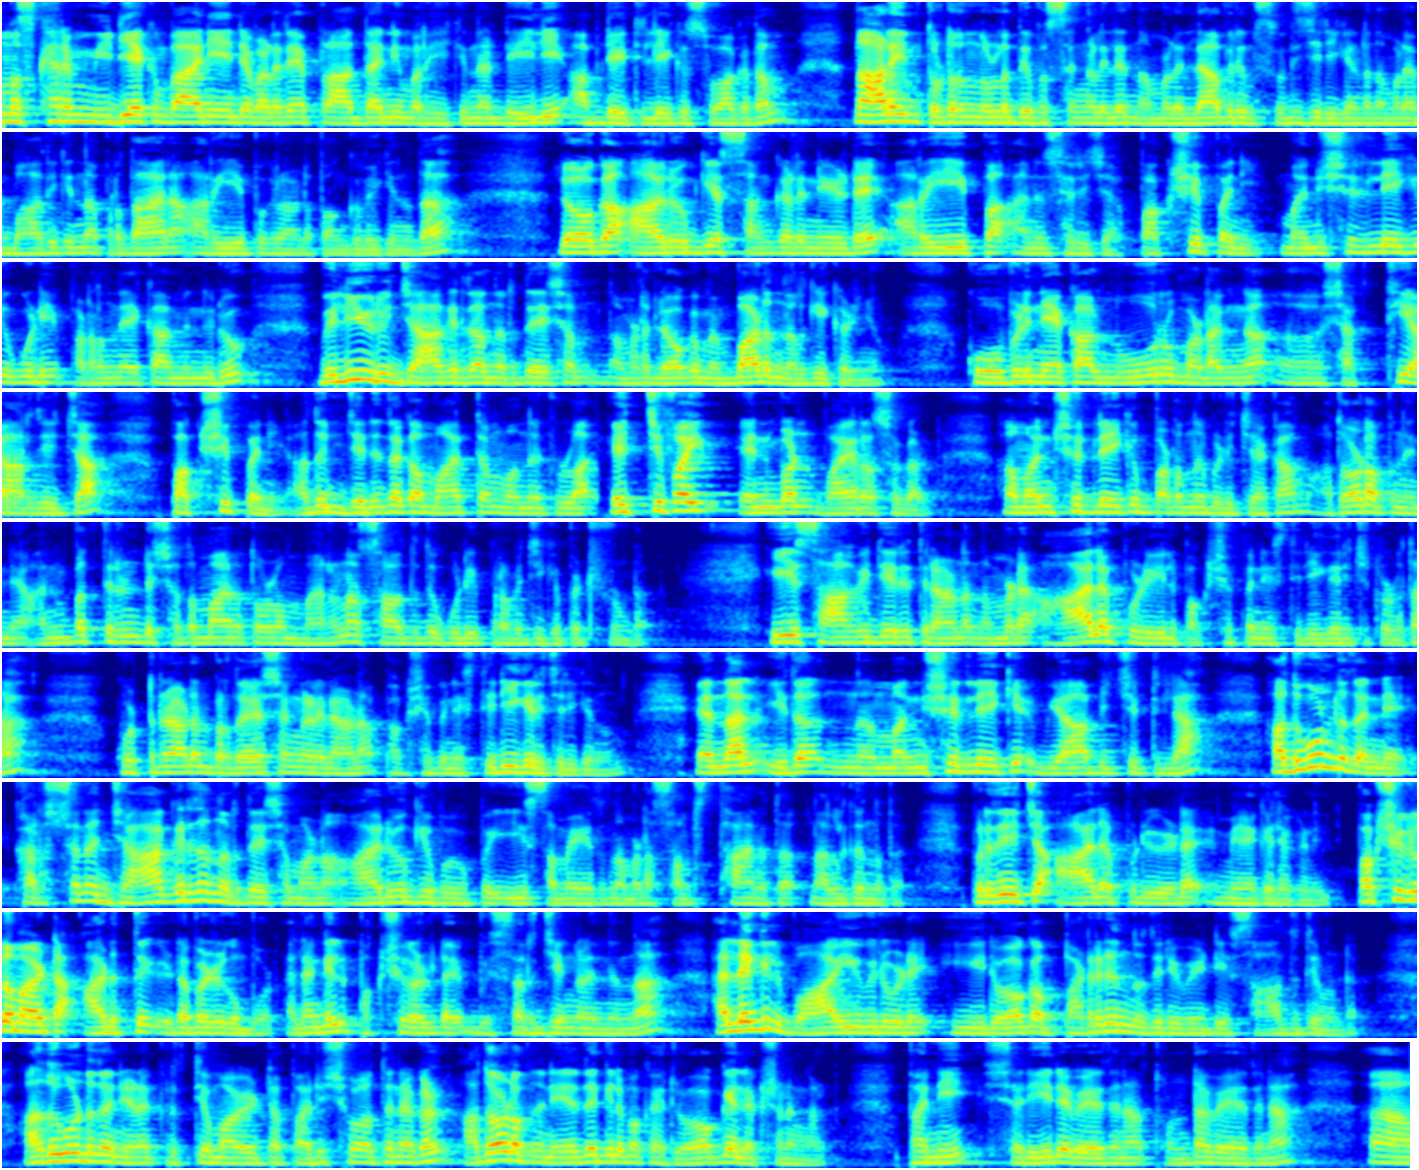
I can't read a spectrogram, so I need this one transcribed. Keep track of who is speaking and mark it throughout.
Speaker 1: നമസ്കാരം. മീഡിയ കമ്പാനിയന്റെ വളരെ പ്രാധാന്യം അർഹിക്കുന്ന ഡെയിലി അപ്ഡേറ്റിലേക്ക് സ്വാഗതം. നാളെയും തുടർന്നുള്ള ദിവസങ്ങളിൽ നമ്മളെല്ലാവരും ശ്രദ്ധിച്ചിരിക്കേണ്ട നമ്മളെ ബാധിക്കുന്ന പ്രധാന അറിയിപ്പുകളാണ് പങ്കുവയ്ക്കുന്നത്. ലോക ആരോഗ്യ സംഘടനയുടെ അറിയിപ്പ് അനുസരിച്ച് പക്ഷിപ്പനി മനുഷ്യരിലേക്ക് കൂടി പടർന്നേക്കാമെന്നൊരു വലിയൊരു ജാഗ്രതാ നിർദ്ദേശം നമ്മുടെ ലോകമെമ്പാടും നൽകിക്കഴിഞ്ഞു. കോവിഡിനേക്കാൾ നൂറ് മടങ്ങ് ശക്തി ആർജിച്ച പക്ഷിപ്പനി. അതും ജനിതക മാറ്റം വന്നിട്ടുള്ള എച്ച് ഫൈവ് എൻ വൺ വൈറസുകൾ. മനുഷ്യരിലേക്കും പടർന്നു പിടിച്ചേക്കാം. അതോടൊപ്പം തന്നെ അൻപത്തിരണ്ട് ശതമാനത്തോളം മരണസാധ്യത കൂടി പ്രവചിക്കപ്പെട്ടിട്ടുണ്ട്. ഈ സാഹചര്യത്തിലാണ് നമ്മുടെ ആലപ്പുഴയിൽ പക്ഷിപ്പനി സ്ഥിരീകരിച്ചിട്ടുള്ളത്. കുട്ടനാടൻ പ്രദേശങ്ങളിലാണ് പക്ഷിപ്പനി സ്ഥിരീകരിച്ചിരിക്കുന്നത്. എന്നാൽ ഇത് മനുഷ്യരിലേക്ക് വ്യാപിച്ചിട്ടില്ല. അതുകൊണ്ട് തന്നെ കർശന ജാഗ്രത നിർദ്ദേശമാണ് ആരോഗ്യവകുപ്പ് ഈ സമയത്ത് നമ്മുടെ സംസ്ഥാനത്ത് നൽകുന്നത്. പ്രത്യേകിച്ച് ആലപ്പുഴയുടെ മേഖലകളിൽ. പക്ഷികളുമായിട്ട് അടുത്ത് ഇടപഴകുമ്പോൾ അല്ലെങ്കിൽ പക്ഷികളുടെ വിസർജ്യങ്ങളിൽ നിന്ന് അല്ലെങ്കിൽ വായുവിലൂടെ ഈ രോഗം പടരുന്നതിന് വേണ്ടി സാധ്യതയുണ്ട്. അതുകൊണ്ട് തന്നെയാണ് കൃത്യമായിട്ട് പരിശോധനകൾ അതോടൊപ്പം തന്നെ ഏതെങ്കിലുമൊക്കെ രോഗലക്ഷണങ്ങൾ പനി ശരീരവേദന തൊണ്ടവേദന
